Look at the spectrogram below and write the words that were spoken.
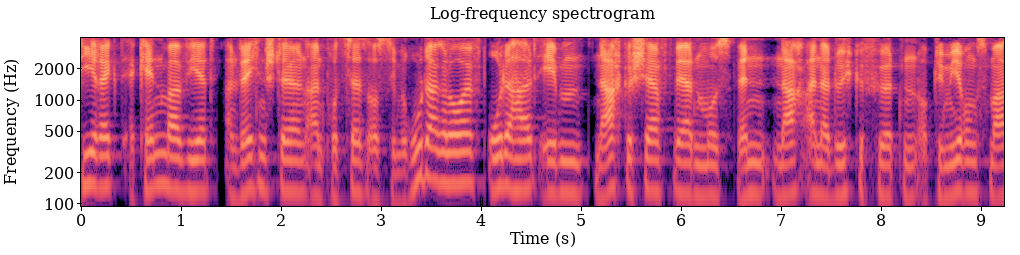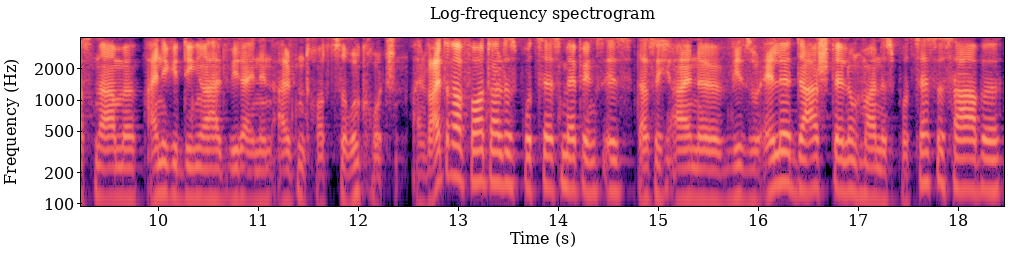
direkt erkennbar wird, an welchen Stellen ein Prozess aus dem Ruder läuft oder halt eben nachgeschärft werden muss, wenn nach einer durchgeführten Optimierungsmaßnahme einige Dinge halt wieder in den alten Trott zurückrutschen. Ein weiterer Vorteil des Prozessmappings ist, dass ich eine visuelle Darstellung meines Prozesses habe,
